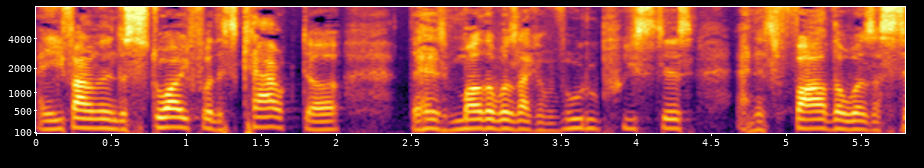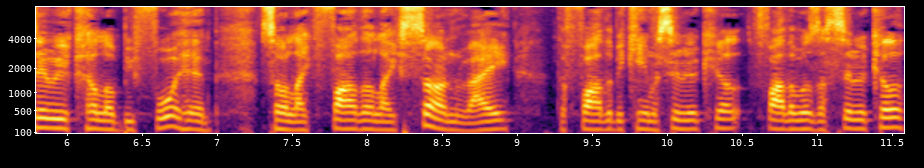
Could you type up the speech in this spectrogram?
And you find in the story for this character that his mother was like a voodoo priestess and his father was a serial killer before him. So like father like son, right? The father became a serial killer. Father was a serial killer,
